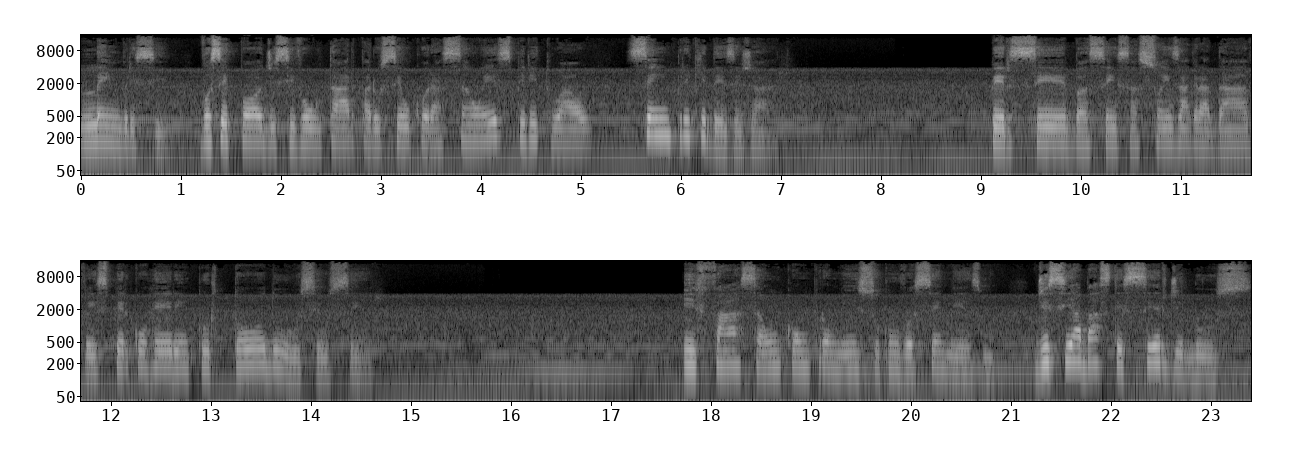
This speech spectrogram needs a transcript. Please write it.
Lembre-se, você pode se voltar para o seu coração espiritual sempre que desejar. Perceba sensações agradáveis percorrerem por todo o seu ser e faça um compromisso com você mesmo de se abastecer de luz,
